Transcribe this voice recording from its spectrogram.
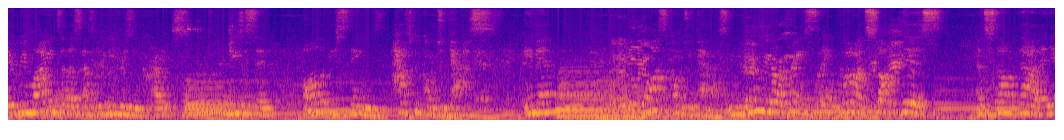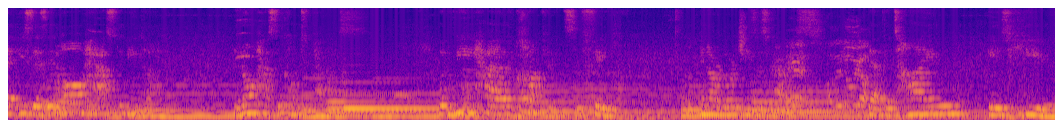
it reminds us as believers in Christ. Jesus said, all of these things have to come to pass. Amen. It must come to pass. And here we are praying, saying, God, stop this and stop that. And yet he says it all has to be done. It all has to come to pass. But we have confidence and faith in our Lord Jesus Yes. Christ Hallelujah. that the time is here.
